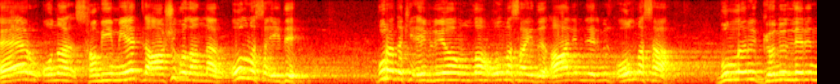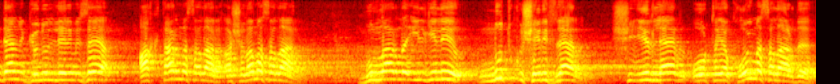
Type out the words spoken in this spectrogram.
Eğer ona samimiyetle aşık olanlar olmasaydı, buradaki evliyaullah olmasaydı, alimlerimiz olmasa, bunları gönüllerinden gönüllerimize aktarmasalar, aşılamasalar, bunlarla ilgili nutku şerifler, şiirler ortaya koymasalardı,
